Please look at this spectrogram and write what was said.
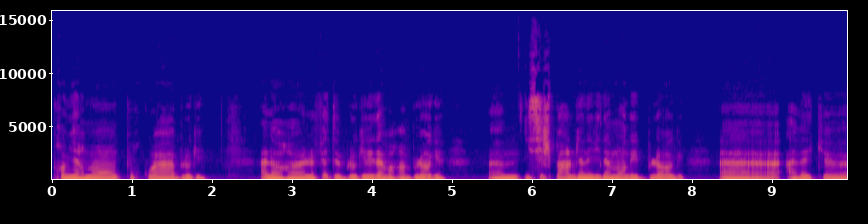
Premièrement, pourquoi bloguer? Alors, le fait de bloguer, d'avoir un blog, euh, ici, je parle bien évidemment des blogs euh, avec, euh,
